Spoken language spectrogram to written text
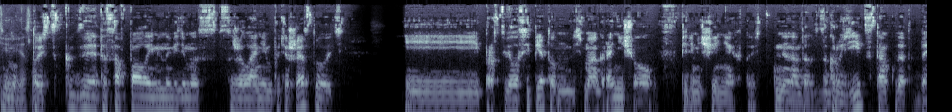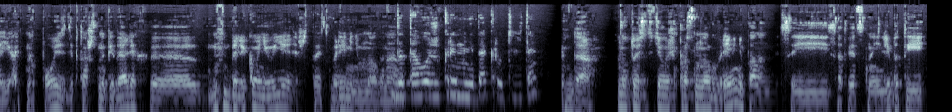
Ну, то есть это совпало именно, видимо, с желанием путешествовать и просто велосипед, он весьма ограничивал в перемещениях. То есть мне надо загрузиться, там куда-то доехать на поезде, потому что на педалях э, далеко не уедешь. То есть времени много надо. До того же Крыма не докрутишь, да? Да. Ну, то есть тебе очень просто много времени понадобится, и, соответственно, либо ты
